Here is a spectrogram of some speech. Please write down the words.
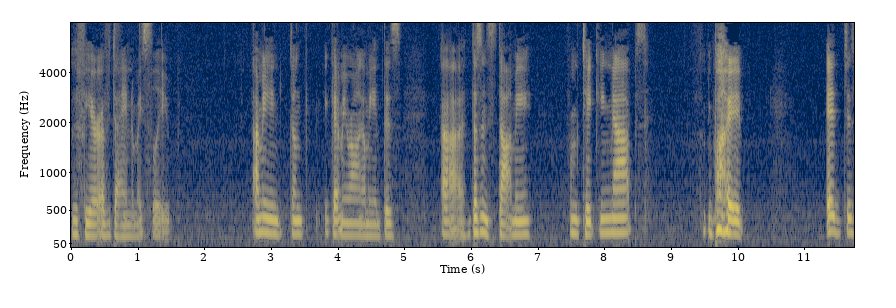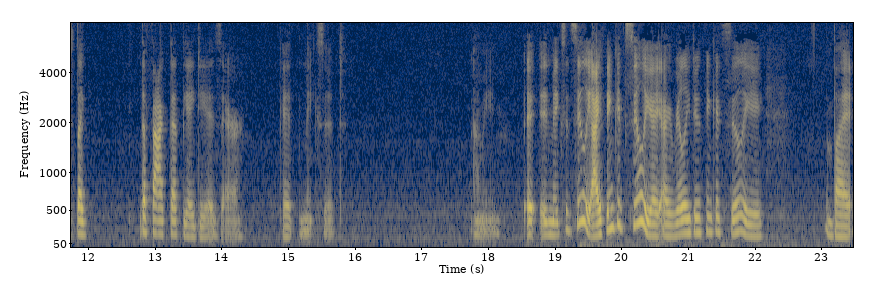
the fear of dying in my sleep. I mean, don't get me wrong. I mean, this uh, doesn't stop me from taking naps, but it just like the fact that the idea is there, it makes it. I mean, it, it makes it silly. I think it's silly. I, I really do think it's silly. But,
